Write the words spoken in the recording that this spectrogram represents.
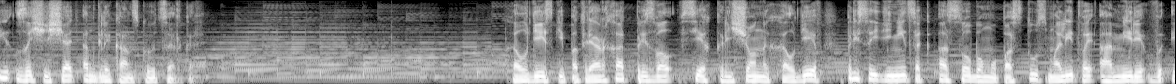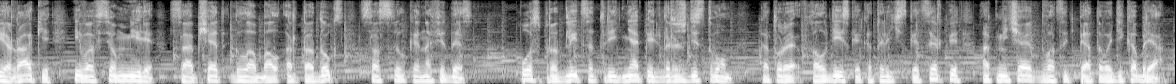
и защищать англиканскую церковь. Халдейский патриархат призвал всех крещенных халдеев присоединиться к особому посту с молитвой о мире в Ираке и во всем мире, сообщает Глобал Ортодокс со ссылкой на Фидес. Пост продлится три дня перед Рождеством, которое в Халдейской католической церкви отмечают 25 декабря –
